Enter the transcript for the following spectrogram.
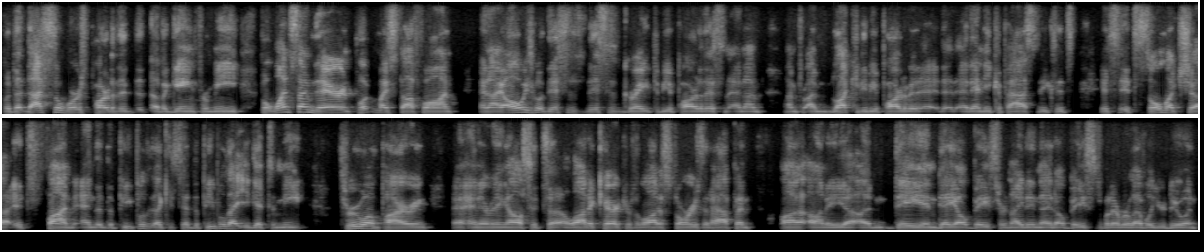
But that, that's the worst part of the of a game for me. But once I'm there and putting my stuff on, and I always go, this is this is great to be a part of this, and, and I'm I'm I'm lucky to be a part of it at, at any capacity because it's it's it's so much uh, it's fun, and the, the people like you said, the people that you get to meet through umpiring and, everything else. It's a, a, lot of characters, a lot of stories that happen on, on a, a, day in, day out basis or night in, night out basis, whatever level you're doing.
